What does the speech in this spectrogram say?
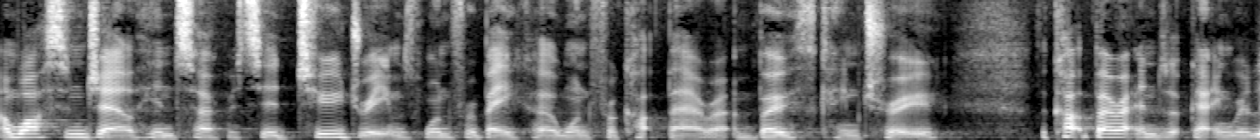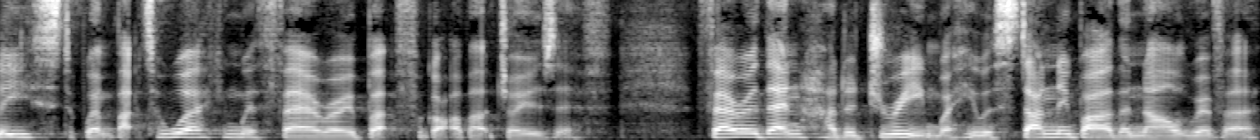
And whilst in jail, he interpreted two dreams one for a baker, one for a cupbearer, and both came true. The cupbearer ended up getting released, went back to working with Pharaoh, but forgot about Joseph. Pharaoh then had a dream where he was standing by the Nile River,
